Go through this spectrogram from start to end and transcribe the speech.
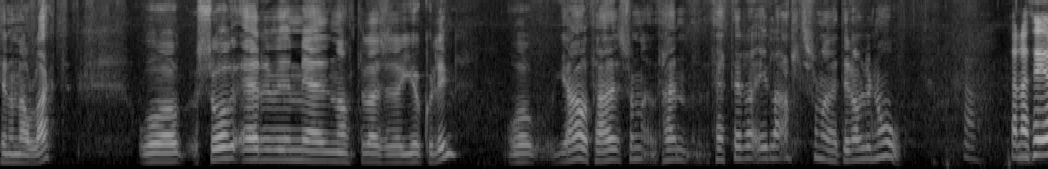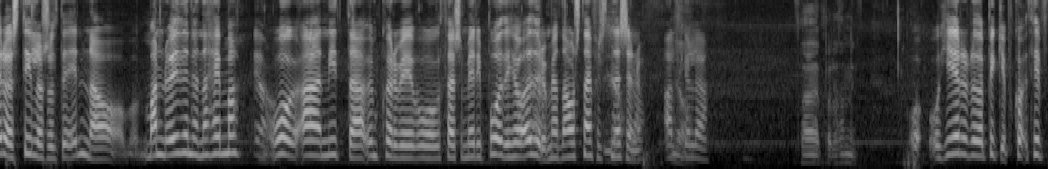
hérna nálagt. Og svo erum við með náttúrulega jökulinn og já, það er svona, það er, þetta er eiginlega allt svona, þetta er alveg nóg. Þannig að þið eru að stíla svolítið inn á mannauðin hérna heima já. og að nýta umhverfi og það sem er í bóði hjá öðrum hérna á Snæfellsnesinu. Algjörlega. Það er bara þannig. Og, og hér eru það að byggja upp. Þið,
